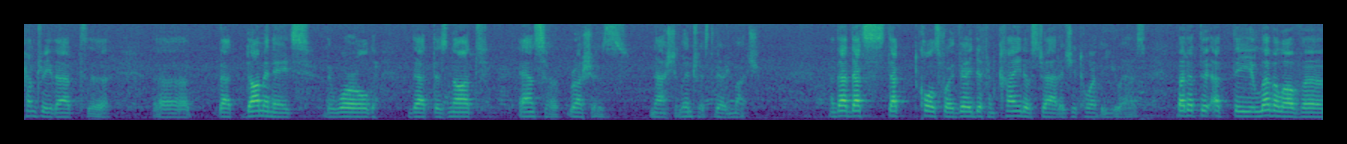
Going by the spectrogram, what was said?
country that uh, that dominates the world, that does not answer Russia's national interest very much, and that that's that calls for a very different kind of strategy toward the U.S. But at the at the level of uh,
